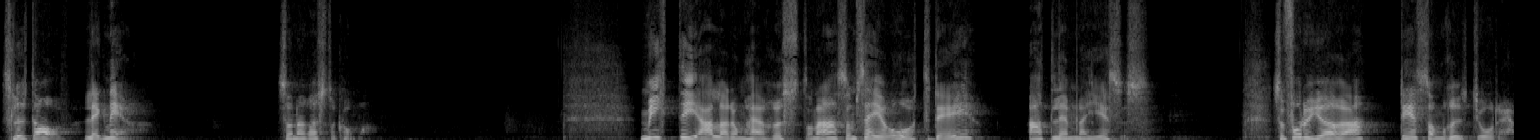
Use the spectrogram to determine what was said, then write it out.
Sluta av, lägg ner. Sådana röster kommer. Mitt i alla de här rösterna som säger åt dig att lämna Jesus så får du göra det som Rut gjorde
